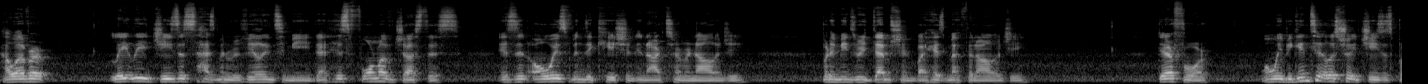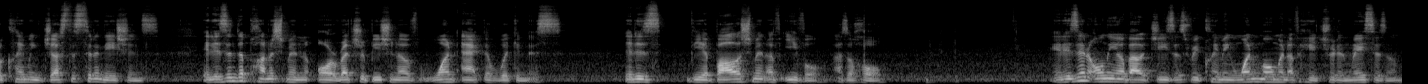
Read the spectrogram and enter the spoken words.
However, Lately, Jesus has been revealing to me that his form of justice isn't always vindication in our terminology, but it means redemption by his methodology. Therefore, when we begin to illustrate Jesus proclaiming justice to the nations, it isn't the punishment or retribution of one act of wickedness. It is the abolishment of evil as a whole. It isn't only about Jesus reclaiming one moment of hatred and racism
